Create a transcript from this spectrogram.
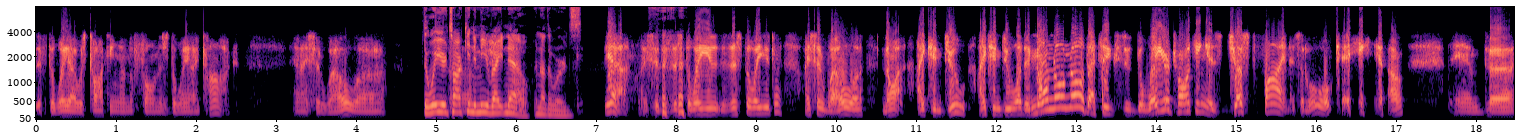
if the way I was talking on the phone is the way I talk, and I said, well, uh, the way you're talking uh, to me right now. Well, in other words. Yeah, I said, "Is this the way you? Is this the way you talk?" I said, "Well, uh, no, I can do, I can do other." No, no, no, that's ex- the way you're talking is just fine. I said, "Oh, okay," you know, and uh,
